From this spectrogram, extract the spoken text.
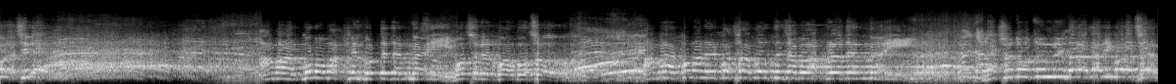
করেছিলেন আমার কোনো মাহফিল করতে দেন নাই, বছরের পর বছর। আমরা কোরআনের কথা বলতে যাব, আপনারা দেন নাই। একশো চৌচল্লিশ ধারা জারি করেছেন।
